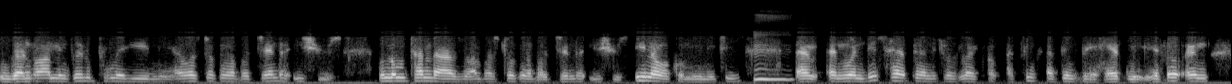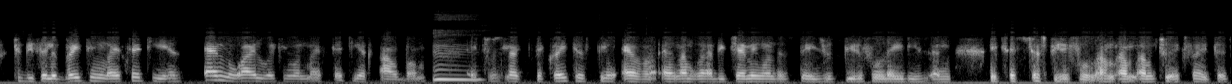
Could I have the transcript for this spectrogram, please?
Ungani wami ngicela uphume kimi. I was talking about gender issues. I was talking about gender issues in our communities. And and when this happened, it was like I think I think they had me, you know. And to be celebrating my 30 years and while working on my 30th album, it was like the greatest thing ever. And I'm gonna be jamming on the stage with beautiful ladies, and it's it's just beautiful. I'm I'm I'm too excited.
